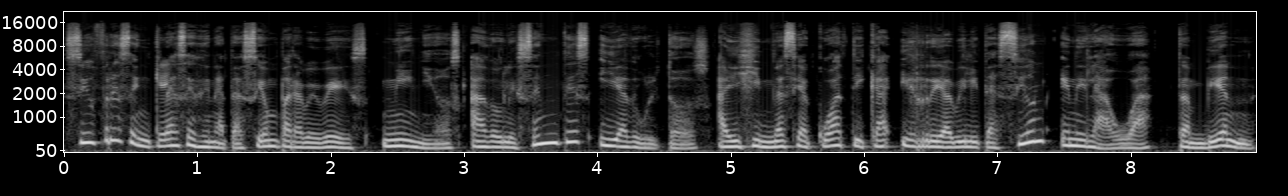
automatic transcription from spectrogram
se ofrecen clases de natación para bebés, niños, adolescentes y adultos. Hay gimnasia acuática y rehabilitación en el agua. También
